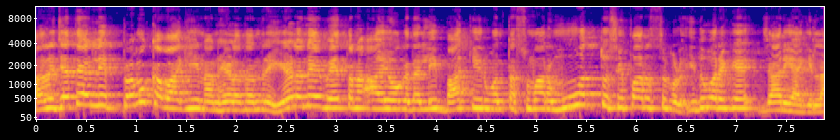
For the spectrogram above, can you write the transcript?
ಅದರ ಜೊತೆಯಲ್ಲಿ ಪ್ರಮುಖವಾಗಿ ನಾನು ಹೇಳೋದಂದರೆ ಏಳನೇ ವೇತನ ಆಯೋಗದಲ್ಲಿ ಬಾಕಿ ಇರುವಂಥ ಸುಮಾರು ಮೂವತ್ತು ಶಿಫಾರಸುಗಳು ಇದುವರೆಗೆ ಜಾರಿಯಾಗಿಲ್ಲ.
